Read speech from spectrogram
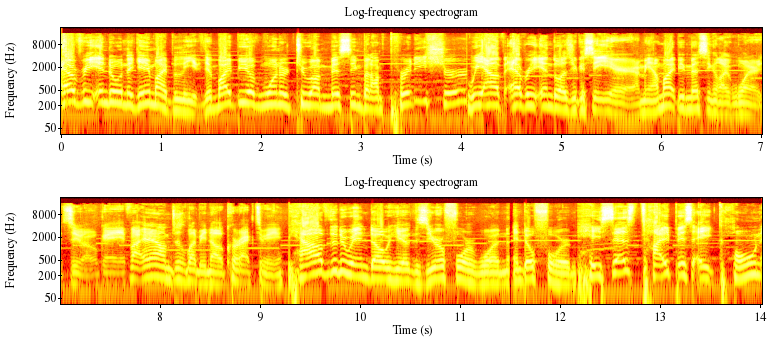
every Endo in the game, I believe. There might be a one or two I'm missing, but I'm pretty sure we have every Endo, as you can see here. I mean, I might be missing like one or two, okay? If I am, just let me know. Correct me. We have the new Endo here, the 041 Endo 4. He says type is a cone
